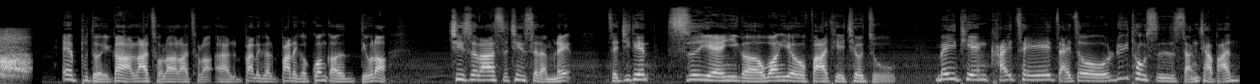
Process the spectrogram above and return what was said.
哎，不对，嘎，拿错了，拿错了，啊，把那个把那个广告丢了。其实呢，事情是那么的，这几天十堰一个网友发帖求助，每天开车载着女同事上下班，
